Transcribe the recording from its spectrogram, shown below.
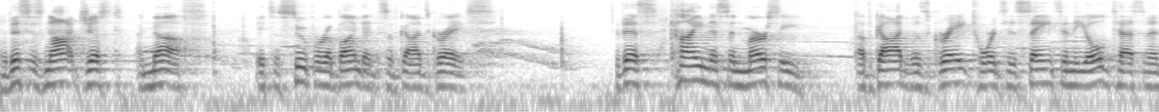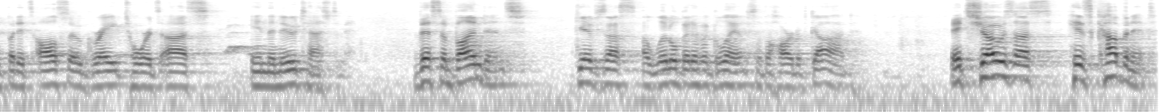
Now, this is not just enough, it's a superabundance of God's grace. This kindness and mercy of God was great towards his saints in the Old Testament, but it's also great towards us in the New Testament. This abundance gives us a little bit of a glimpse of the heart of God. It shows us his covenant.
